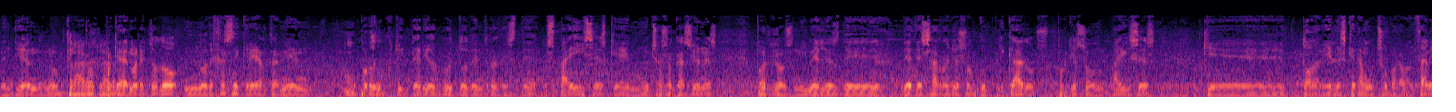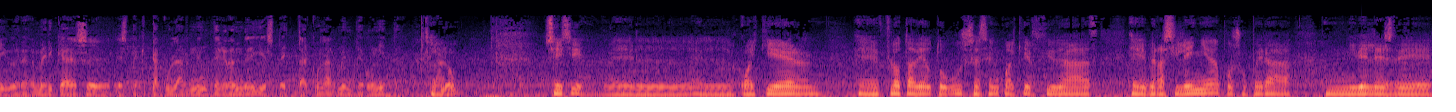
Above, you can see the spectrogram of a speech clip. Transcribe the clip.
entiendo, ¿no? Claro, claro. Porque además de todo, no dejas de crear también un Producto Interior Bruto dentro de estos países que en muchas ocasiones pues los niveles de, de desarrollo son complicados, porque son países que todavía les queda mucho por avanzar. Y América es eh, espectacularmente grande y espectacularmente bonita, Claro. ¿no? Sí, sí. El, el- cualquier eh, flota de autobuses en cualquier ciudad eh, brasileña pues supera niveles de,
